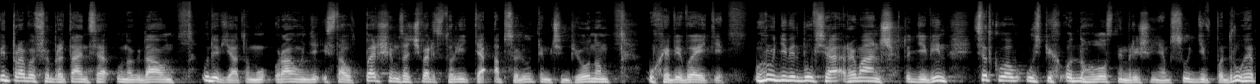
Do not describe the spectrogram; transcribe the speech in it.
відправивши британця у нокдаун у дев'ятому раунді і став першим за чверть століття абсолютним чемпіоном у хевівейті. У грудні відбувся реванш. Тоді він святкував успіх одноголосним рішенням суддів. По-друге,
